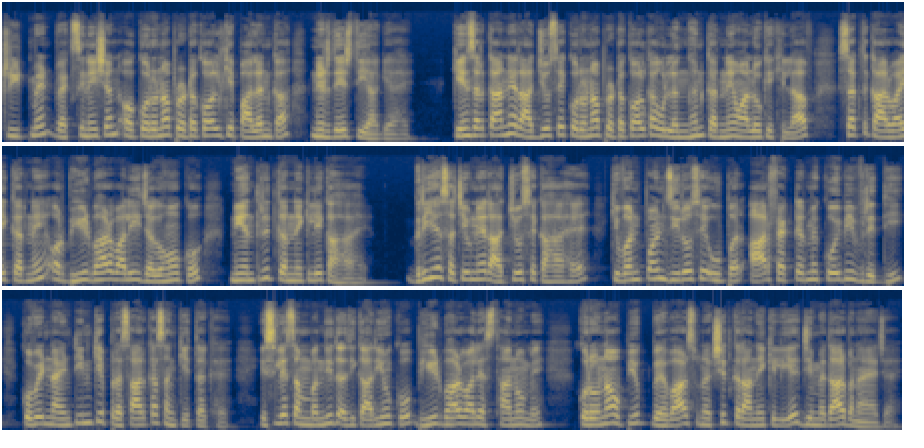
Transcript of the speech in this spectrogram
ट्रीटमेंट वैक्सीनेशन और कोरोना प्रोटोकॉल के पालन का निर्देश दिया गया है। केंद्र सरकार ने राज्यों से कोरोना प्रोटोकॉल का उल्लंघन करने वालों के खिलाफ सख्त कार्रवाई करने और भीड़भाड़ वाली जगहों को नियंत्रित करने के लिए कहा है। गृह सचिव ने राज्यों से कहा है कि 1.0 से ऊपर आर फैक्टर में कोई भी वृद्धि कोविड 19 के प्रसार का संकेतक है। इसलिए संबंधित अधिकारियों को भीड़भाड़ वाले स्थानों में कोरोना उपयुक्त व्यवहार सुनिश्चित कराने के लिए जिम्मेदार बनाया जाए।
